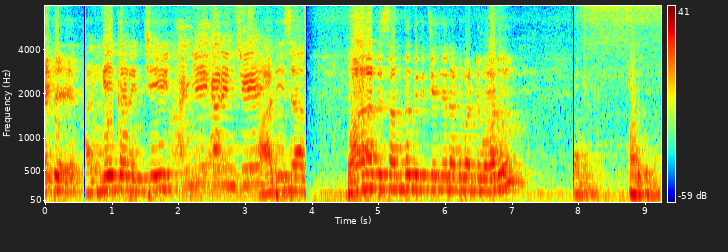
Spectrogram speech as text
అయితే అంగీకరించి అంగీకరించి ఆదిశా భారత సంతతికి చెందినటువంటి వాడు పాడుకుందాం.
